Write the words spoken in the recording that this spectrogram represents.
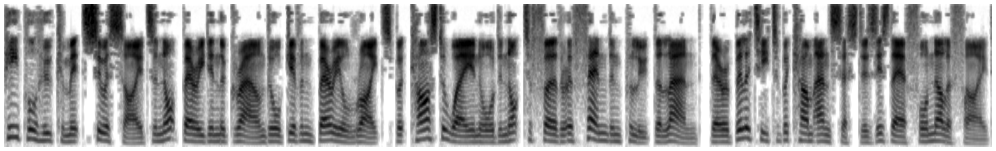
People who commit suicides are not buried in the ground or given burial rites but cast away in order not to further offend and pollute the land, their ability to become ancestors is therefore nullified.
